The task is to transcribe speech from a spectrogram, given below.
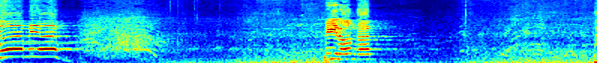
ยอมไม่ยอม พี่น้องครับ พ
